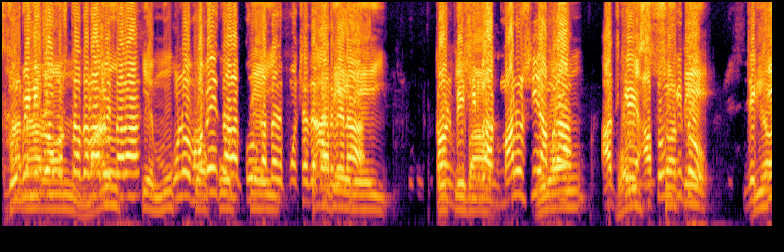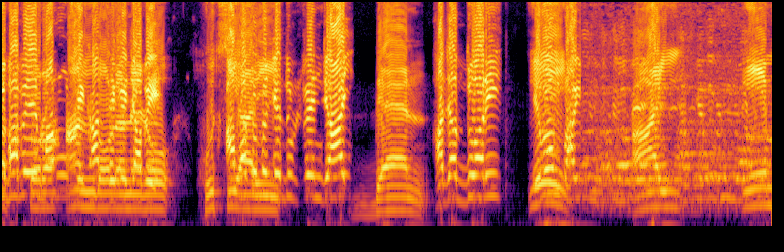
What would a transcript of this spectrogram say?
সাধারণ মানুষকে মুক্ত করতেই তাদের এই প্রতিবাদ এবং ভবিষ্যতে বৃহত্তর আন্দোলনেরও হুঁশিয়ারি দেন I M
